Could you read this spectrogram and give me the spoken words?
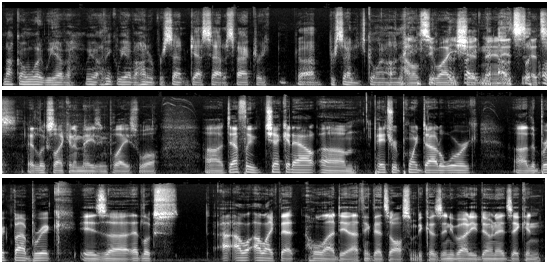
knock on wood, we have a we, I think we have a hundred percent guest satisfactory uh, percentage going on. Right I don't see why you right shouldn't, man. now, It's so. it's it looks like an amazing place. Well, uh, definitely check it out. Um, PatriotPoint.org. Uh, the brick by brick is uh, that looks I, I, I, like that whole idea. I think that's awesome because anybody who donates, they can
